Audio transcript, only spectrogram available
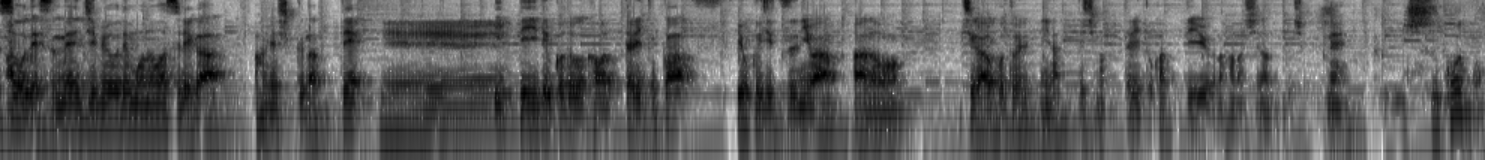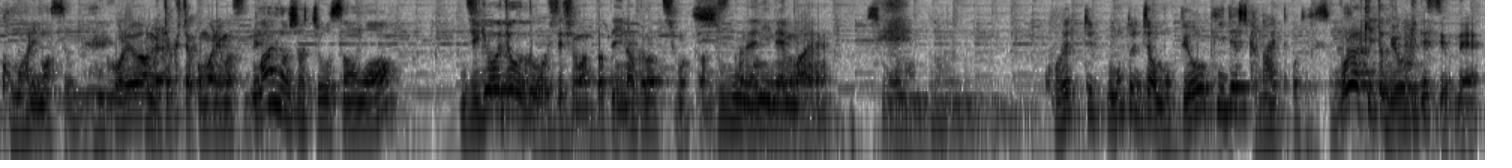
そうですね。持病で物忘れが激しくなってへ言っていることが変わったりとか翌日にはあの違うことになってしまったりとかっていうような話なんでしょうね。すごい困りますよね。これはめちゃくちゃ困りますね。前の社長さんは？事業譲渡をしてしまったっていなくなってしまったんですかねそうなんだ。2年前。そうなんだ、これって本当にじゃあもう病気でしかないってことですよね。これはきっと病気ですよね。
